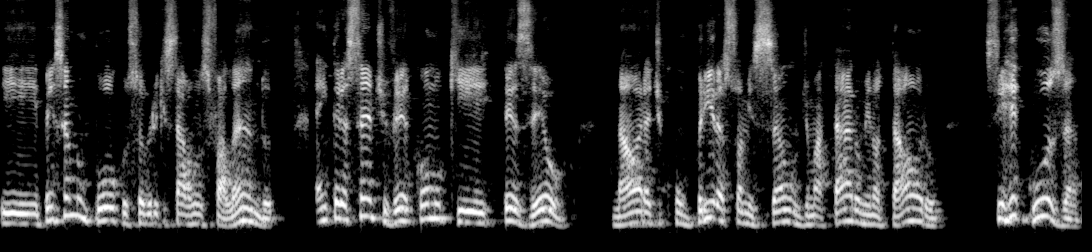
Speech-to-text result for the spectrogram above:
E pensando um pouco sobre o que estávamos falando, é interessante ver como que Teseu, na hora de cumprir a sua missão de matar o Minotauro, se recusa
